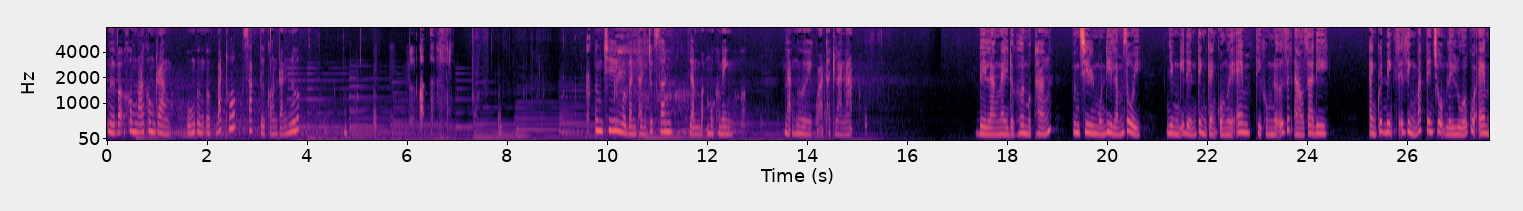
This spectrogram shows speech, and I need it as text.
Người vợ không nói không rằng, uống ưng ực bát thuốc sắc từ con rắn nước. Ưng Chi ngồi bần thần trước sân, lẩm bẩm một mình. Mạng người quả thật là nặng. Về làng này được hơn một tháng, ưng chi muốn đi lắm rồi, nhưng nghĩ đến tình cảnh của người em thì không nỡ dứt áo ra đi. Anh quyết định sẽ dình bắt tên trộm lấy lúa của em,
